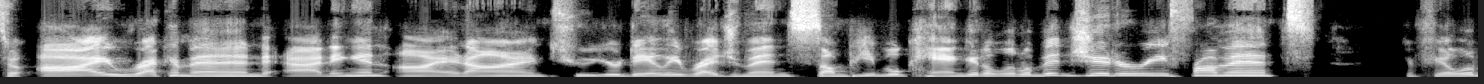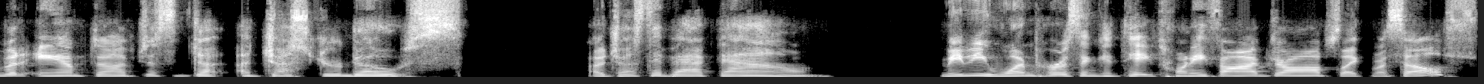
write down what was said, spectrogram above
So I recommend adding in iodine to your daily regimen. Some people can get a little bit jittery from it. You feel a little bit amped up. Just adjust your dose, adjust it back down. Maybe one person can take 25 drops, like myself,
